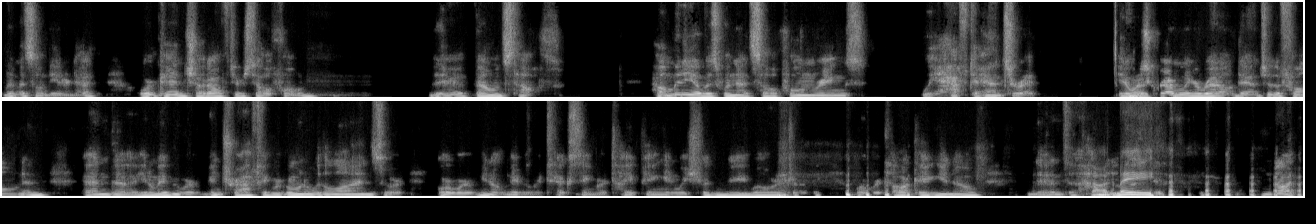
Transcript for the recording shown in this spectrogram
limits on the internet or can shut off their cell phone, they're balanced health. How many of us, when that cell phone rings, we have to answer it? You know, we're scrambling around to answer the phone, and and uh, you know maybe we're in traffic, we're going over the lines, or or we're you know maybe we're texting or typing, and we shouldn't be while we're in traffic, or we're talking, you know. And Not me. not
